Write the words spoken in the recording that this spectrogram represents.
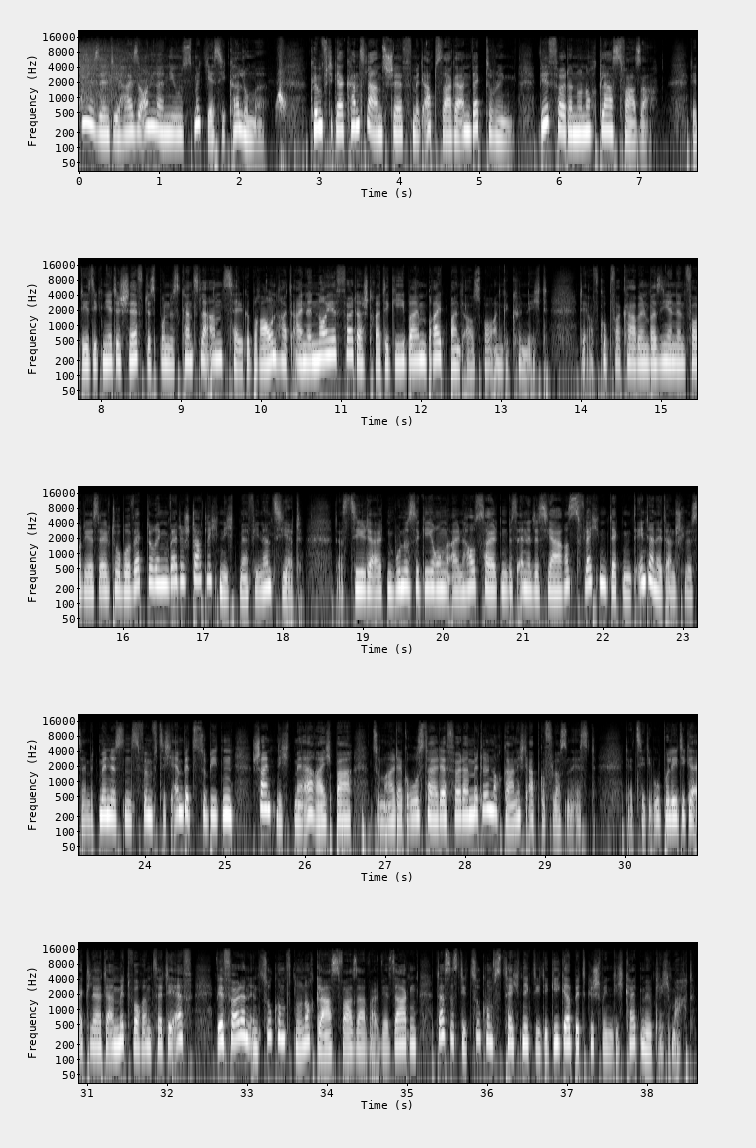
Hier sind die Heise Online News mit Jessica Lumme. Künftiger Kanzleramtschef mit Absage an Vectoring. Wir fördern nur noch Glasfaser. Der designierte Chef des Bundeskanzleramts Helge Braun hat eine neue Förderstrategie beim Breitbandausbau angekündigt. Der auf Kupferkabeln basierenden VDSL Turbo Vectoring werde staatlich nicht mehr finanziert. Das Ziel der alten Bundesregierung, allen Haushalten bis Ende des Jahres flächendeckend Internetanschlüsse mit mindestens 50 Mbits zu bieten, scheint nicht mehr erreichbar, zumal der Großteil der Fördermittel noch gar nicht abgeflossen ist. Der CDU-Politiker erklärte am Mittwoch im ZDF, wir fördern in Zukunft nur noch Glasfaser, weil wir sagen, das ist die Zukunftstechnik, die die Gigabit Geschwindigkeit möglich macht.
